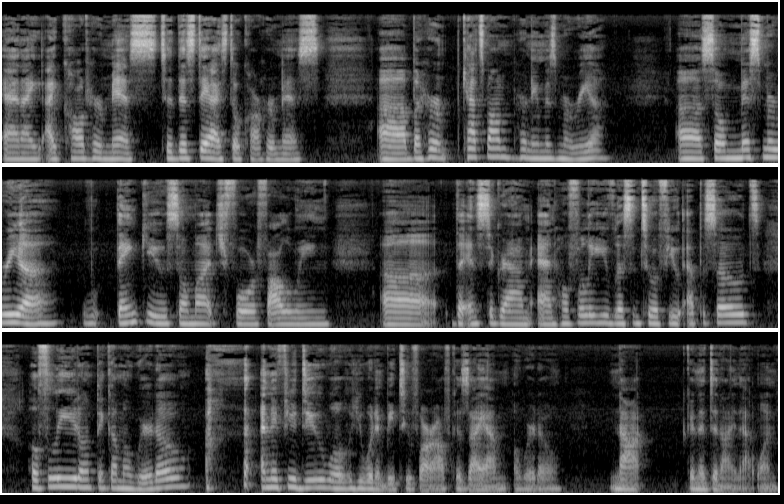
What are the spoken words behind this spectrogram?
and I, I called her Miss. To this day, I still call her Miss. Uh, but her Kat's mom, her name is Maria. Uh, so Miss Maria, thank you so much for following uh, the Instagram, and hopefully you've listened to a few episodes. Hopefully you don't think I'm a weirdo, and if you do, well, you wouldn't be too far off because I am a weirdo. Not gonna deny that one.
